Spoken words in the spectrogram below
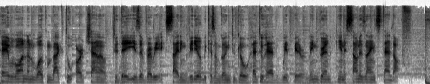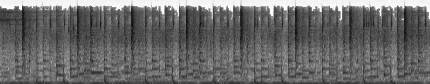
Hey everyone and welcome back to our channel. Today is a very exciting video because I'm going to go head to head with Peter Lindgren in a sound design standoff.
